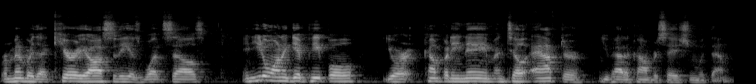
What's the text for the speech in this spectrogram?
Remember that curiosity is what sells. And you don't want to give people your company name until after you've had a conversation with them.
